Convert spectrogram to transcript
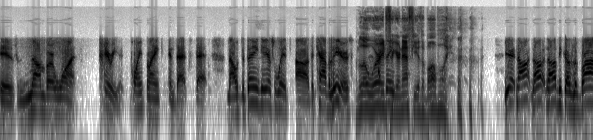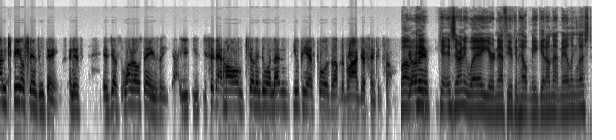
is number one, period, point blank, and that's that. Now, the thing is with uh, the Cavaliers. I'm a little worried think, for your nephew, the ball boy. yeah, no, no, no, because LeBron still sends him things. And it's it's just one of those things. You, you, you're sitting at home, chilling, doing nothing. UPS pulls up, LeBron just sent him something. Well, you know hey, I mean? is there any way your nephew can help me get on that mailing list?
